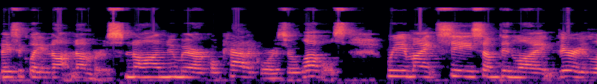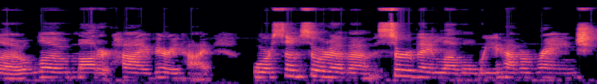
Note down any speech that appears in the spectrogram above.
basically not numbers, non numerical categories or levels, where you might see something like very low, low, moderate, high, very high, or some sort of um, survey level where you have a range,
